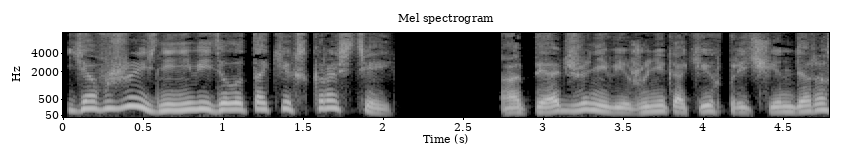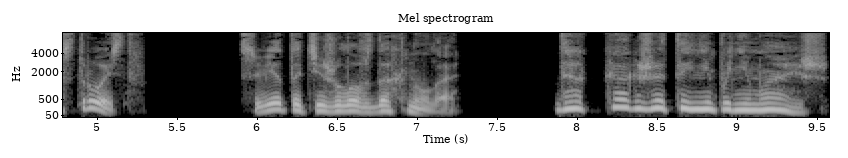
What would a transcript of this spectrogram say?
Я в жизни не видела таких скоростей». «Опять же не вижу никаких причин для расстройств». Света тяжело вздохнула. «Да как же ты не понимаешь?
